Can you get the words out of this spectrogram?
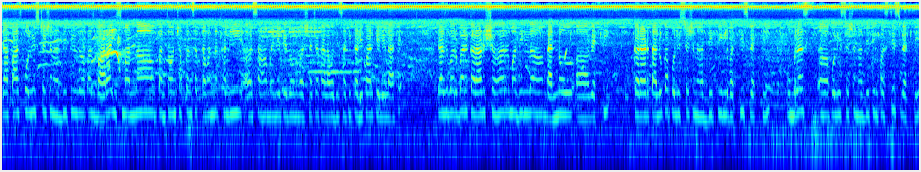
त्या पाच पोलीस स्टेशन हद्दीतील जवळपास बारा इसमांना पंचावन्न छप्पन सत्तावन्न खाली सहा महिने ते दोन वर्षाच्या कालावधीसाठी तडीपार केलेला आहे. त्याचबरोबर कराड शहरमधील ब्याण्णव व्यक्ती कराड तालुका पोलीस स्टेशन हद्दीतील बत्तीस व्यक्ती उमरस पोलीस स्टेशन हद्दीतील पस्तीस व्यक्ती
